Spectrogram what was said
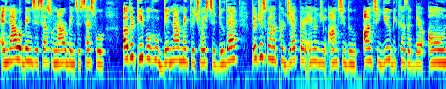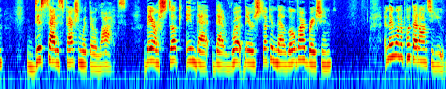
And now we're being successful. Now we're being successful. Other people who did not make the choice to do that, they're just gonna project their energy onto the onto you because of their own dissatisfaction with their lives. They are stuck in that that rut. They're stuck in that low vibration, and they want to put that onto you.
